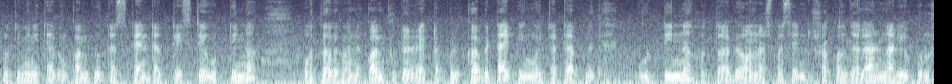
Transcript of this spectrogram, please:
প্রতি মিনিটে এবং কম্পিউটার স্ট্যান্ডার্ড টেস্টে উত্তীর্ণ হতে হবে। মানে কম্পিউটারের একটা পরীক্ষা হবে টাইপিং, ওইটাতে আপনাকে উত্তীর্ণ হতে হবে। অনার্স পাশে সকল জেলার নারী ও পুরুষ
